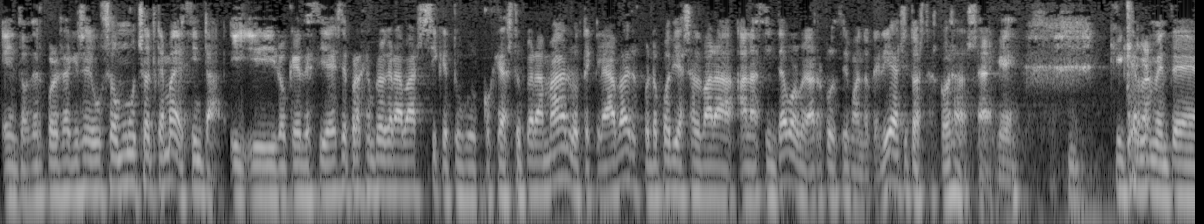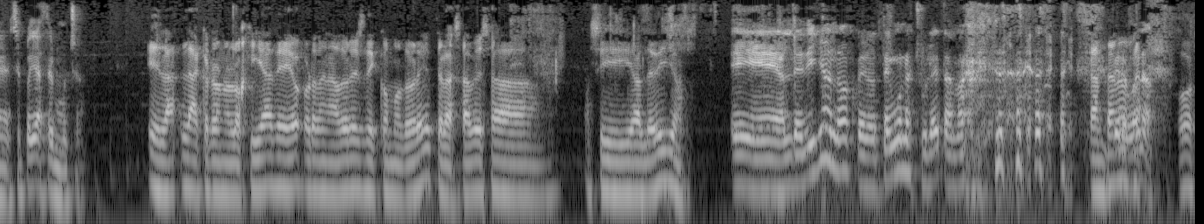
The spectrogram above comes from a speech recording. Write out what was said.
Entonces, por eso aquí se usó mucho el tema de cinta. Y, y lo que decíais de, por ejemplo, grabar, sí que tú cogías tu programa, lo tecleabas, después lo podías salvar a, a la cinta y volver a reproducir cuando querías y todas estas cosas. O sea, que, que, que realmente se podía hacer mucho. Eh, La, la cronología de ordenadores de Commodore, ¿te la sabes a- así al dedillo? Eh, al dedillo no, pero tengo una chuleta más. Pero bueno. por favor.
